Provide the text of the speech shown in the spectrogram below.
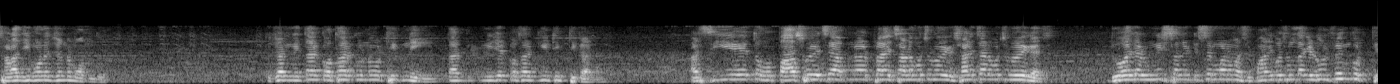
সারা জীবনের জন্য বন্ধ। তো যার নেতার কথার কোনো ঠিক নেই তার নিজের কথার কি ঠিক ঠিকানা? আর সিএ তো পাস হয়েছে আপনার প্রায় চার বছর হয়ে গেছে সাড়ে চার বছর হয়ে গেছে। দু সালের ডিসেম্বর মাসে পাঁচ বছর লাগে রুল ফ্রেম করতে।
